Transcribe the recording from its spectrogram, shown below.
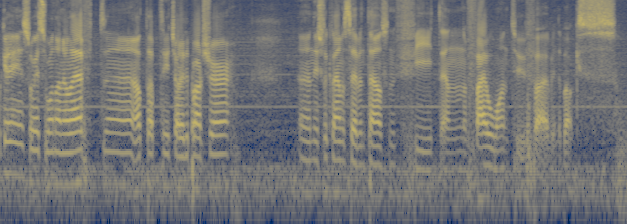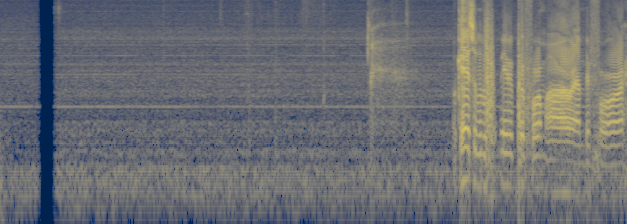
Okay, so it's one on the left, uh, ATAP 3 Charlie departure, uh, initial climb 7,000 feet and 5125 in the box. Okay, so we'll perform our um, before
